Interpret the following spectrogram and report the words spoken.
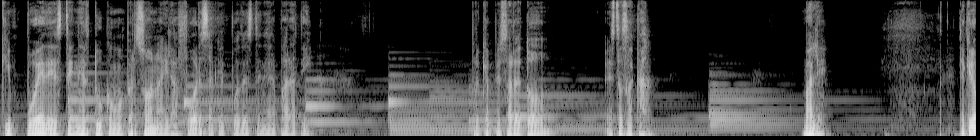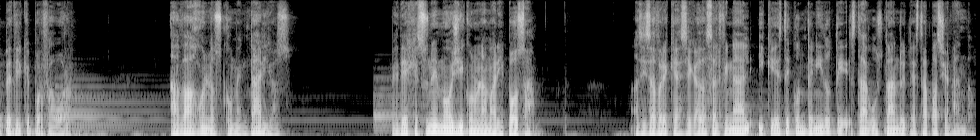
que puedes tener tú como persona y la fuerza que puedes tener para ti. Porque a pesar de todo, estás acá. Vale. Te quiero pedir que por favor, abajo en los comentarios, me dejes un emoji con una mariposa. Así sabré que has llegado hasta el final y que este contenido te está gustando y te está apasionando.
